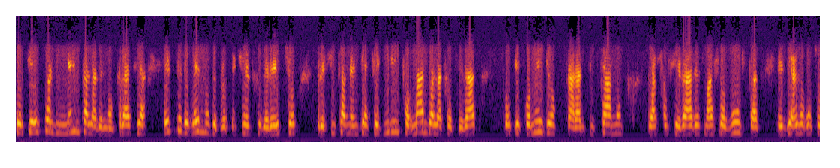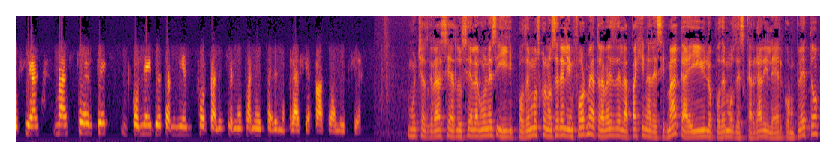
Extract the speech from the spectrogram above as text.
porque eso alimenta la democracia, es que debemos de proteger su derecho precisamente a seguir informando a la sociedad, porque con ello garantizamos las sociedades más robustas, el diálogo social más fuerte y con ello también fortalecemos a nuestra democracia, Paco Alexia. Muchas gracias, Lucía Lagunes. Y podemos conocer el informe a través de la página de CIMAC. Ahí lo podemos descargar y leer completo.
